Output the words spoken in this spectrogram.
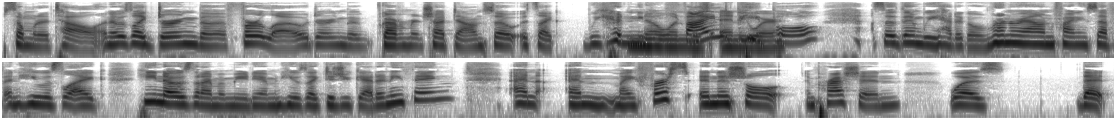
someone to tell. And it was like during the furlough, during the government shutdown. So it's like we couldn't No even find people. So then we had to go run around finding stuff. And he was like, he knows that I'm a medium. And he was like, did you get anything? And, and my first initial impression was that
